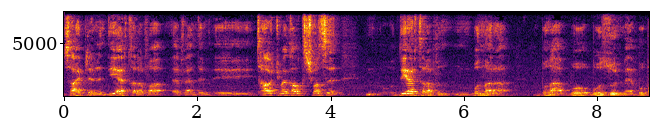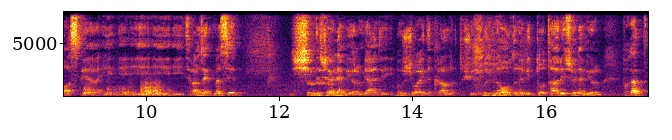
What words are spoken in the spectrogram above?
sahiplerinin diğer tarafa efendim e, tahakküme kalkışması, diğer tarafın bunlara buna bu bu zulme, bu baskıya itiraz etmesi şimdi söylemiyorum yani burjuvaydı, krallıktı, şuydu, ne oldu ne bitti o tarihi söylemiyorum. Fakat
